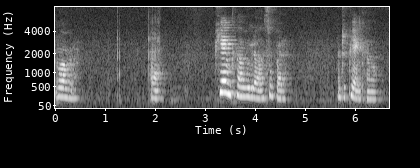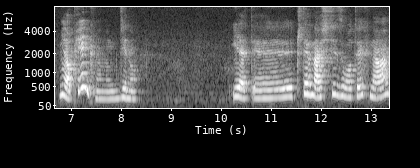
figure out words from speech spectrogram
Dobra. O. Piękna wygrana, super. Znaczy piękna, no. Nie no, piękna, no gdzie no? Ile? Yy, 14 zł na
